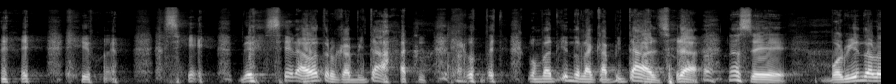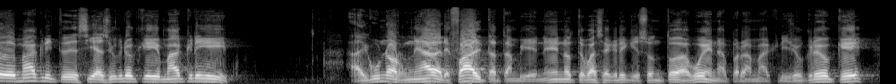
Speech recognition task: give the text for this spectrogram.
sí, debe ser a otro capital, combatiendo la capital, será, no sé, volviendo a lo de Macri, te decía, yo creo que Macri alguna horneada le falta también, ¿eh? no te vas a creer que son todas buenas para Macri. Yo creo que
